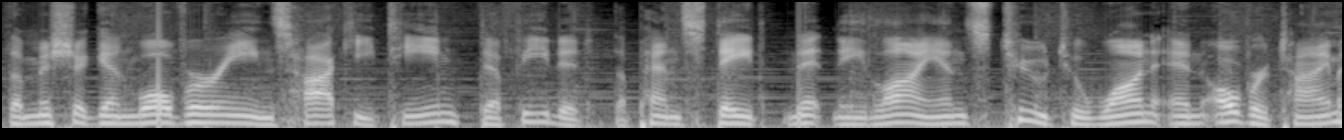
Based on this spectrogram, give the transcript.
The Michigan Wolverines hockey team defeated the Penn State Nittany Lions 2 1 in overtime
